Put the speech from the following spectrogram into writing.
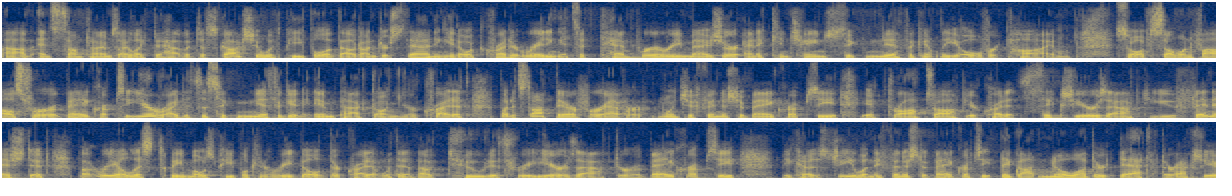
Um, and sometimes I like to have a discussion with people about understanding, you know, a credit rating, it's a temporary measure and it can change significantly over time. So, if someone files for a bankruptcy, you're right, it's a significant impact on your credit, but it's not there forever. Once you finish a bankruptcy, it drops off your credit six years after you finished it, but realistically, most people can rebuild their credit within about two to three years after a bankruptcy because, gee, when they finished a bankruptcy, they've got no other debt. They're actually a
